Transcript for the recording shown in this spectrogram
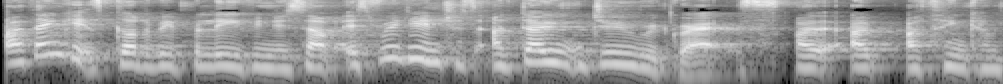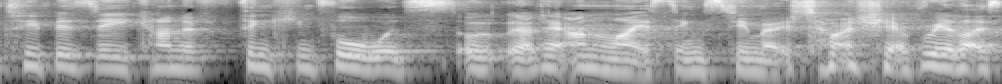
I think it's got to be believing yourself. It's really interesting. I don't do regrets. I, I, I, think I'm too busy kind of thinking forwards, or I don't analyse things too much. So actually, I've realised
